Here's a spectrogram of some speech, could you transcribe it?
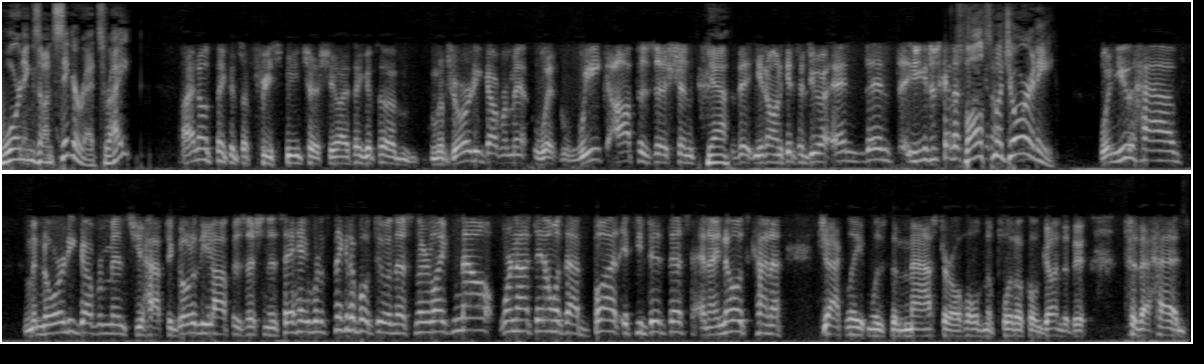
warnings on cigarettes, right? I don't think it's a free speech issue. I think it's a majority government with weak opposition. Yeah. that you don't get to do it, and then you just got to false majority. When you have minority governments, you have to go to the opposition and say, "Hey, we're thinking about doing this," and they're like, "No, we're not down with that." But if you did this, and I know it's kind of Jack Layton was the master of holding the political gun to the to the heads,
